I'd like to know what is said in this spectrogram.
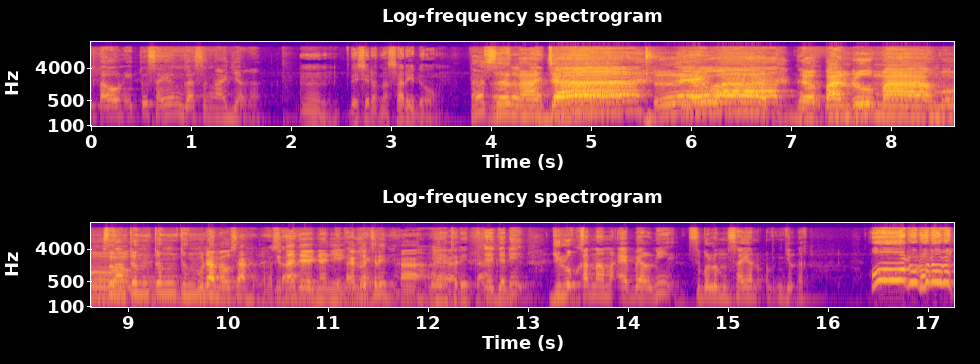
tahun itu saya nggak sengaja, Kang. Hmm, Desi Ratnasari dong. Tak sengaja lewat depan rumahmu. Dung, dung, dung, dung. Udah nggak usah, Nggak kita usah. aja yang nyanyi. Kita Kan lu cerita. nyanyi. Iya, cerita. Ya, jadi julukan nama Ebel nih sebelum saya menjelaskan. Oh, duh, duh, duh, duh.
